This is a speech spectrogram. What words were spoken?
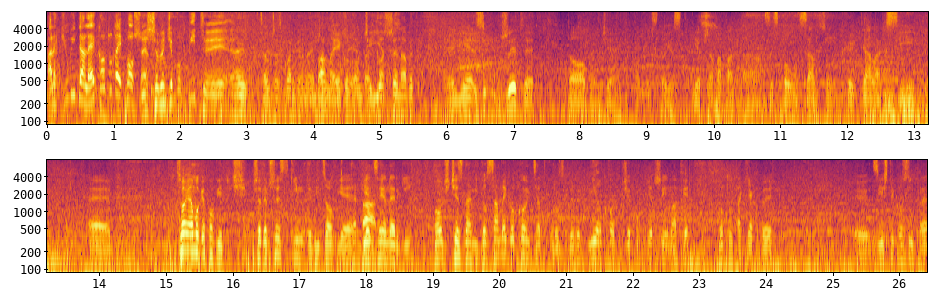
ale QV daleko tutaj poszedł. Jeszcze będzie podbity. E, cały czas Guardian Angel na jego koncie jeszcze nawet e, nie zużyty. To będzie koniec. To jest pierwsza mapa dla zespołu Samsung Galaxy. E, co ja mogę powiedzieć? Przede wszystkim widzowie, więcej energii. Bądźcie z nami do samego końca tych rozgrywek. Nie odchodźcie po pierwszej mapie, bo to tak jakby Y, zjeść tylko zupę,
